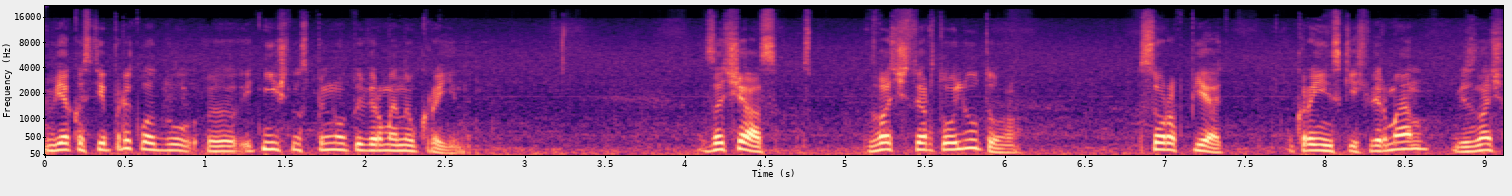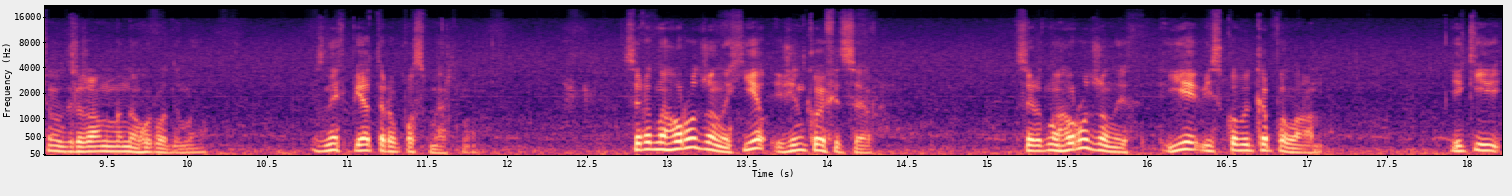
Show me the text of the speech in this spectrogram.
в якості прикладу е, етнічну спільноту вірмен України. За час з 24 лютого 45 українських вірмен відзначено державними нагородами. З них п'ятеро посмертно. Серед нагороджених є жінка-офіцер. Серед нагороджених є військовий капелан, який,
